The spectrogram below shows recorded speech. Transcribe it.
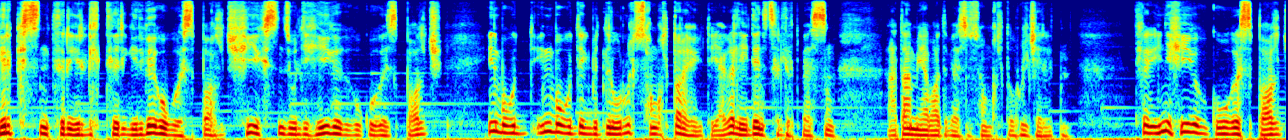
эрг гэсэн тэр эргэлтээр эргээгүйгээс болж хий гэсэн зүйлийг хийгээгүйгээс болж энэ бүгд энэ бүгдийг бид нар өргөл сонголтоор хийдэг. Яг л эдийн цэцэрлэгт байсан Адам Явад байсан сонголт өргөлж яригдана. Тэгэхээр энийг хийгээгүйгээс болж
